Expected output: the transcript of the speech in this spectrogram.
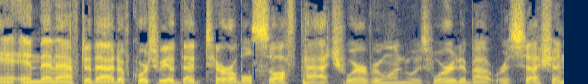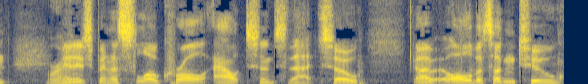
and, then after that, of course, we had that terrible soft patch where everyone was worried about recession. Right. And it's been a slow crawl out since that. So uh, all of a sudden, two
